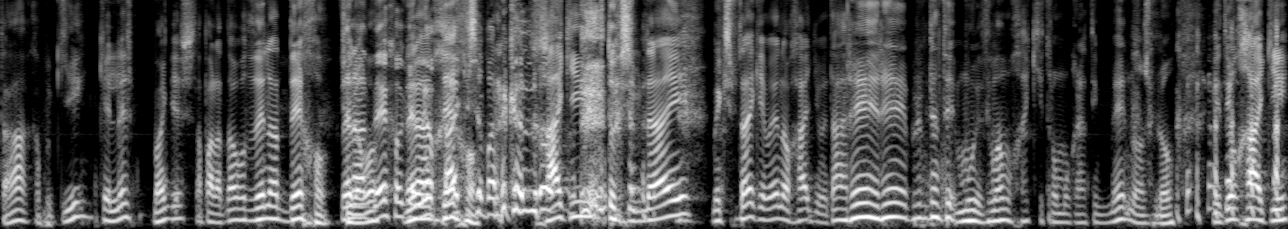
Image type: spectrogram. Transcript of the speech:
6-7 κάπου εκεί και λες, μάγκες, θα παρατάω, εγώ δεν αντέχω. Δεν ξέρω εγώ, αντέχω και δεν λέω, αντέχω. Χάκι, σε παρακαλώ. Χάκι, το ξυπνάει, με ξυπνάει και εμένα ο Χάκι μετά. Ρε, ρε, πρέπει να. τε- Μου θυμάμαι ο Χάκι τρομοκρατημένος, bro. Γιατί ο Χάκι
